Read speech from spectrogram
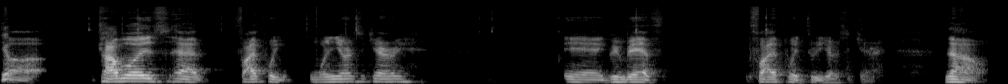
Yep. Uh, Cowboys had 5.1 yards to carry, and Green Bay had 5.3 yards to carry. Now,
